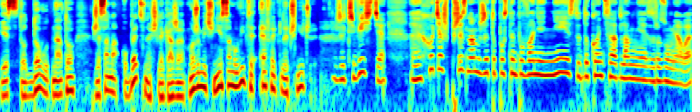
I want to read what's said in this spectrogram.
Jest to dowód na to, że sama obecność lekarza może mieć niesamowity efekt leczniczy. Rzeczywiście, e, chociaż przyznam, że to postępowanie nie jest do końca dla mnie zrozumiałe.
